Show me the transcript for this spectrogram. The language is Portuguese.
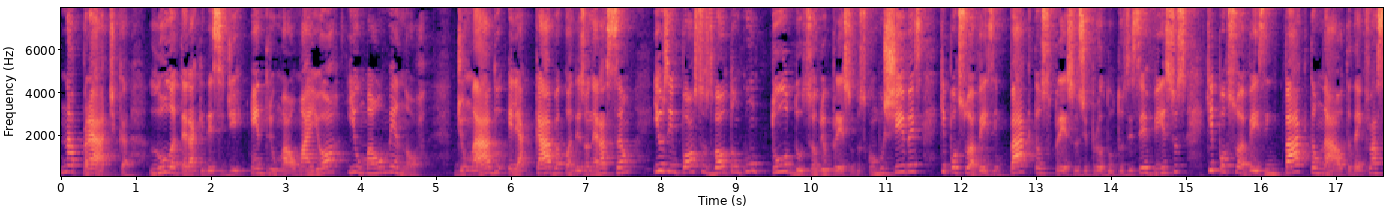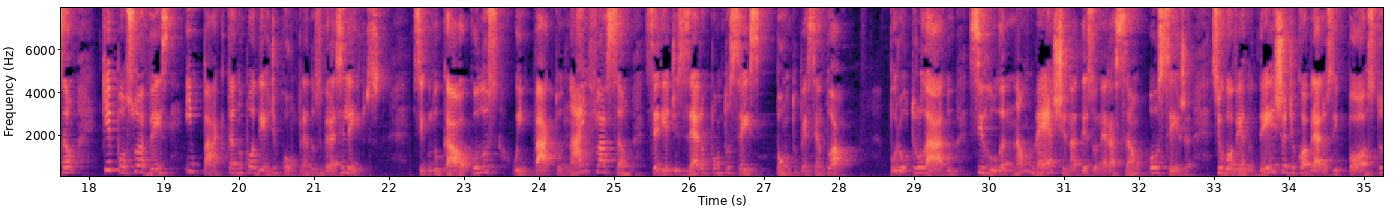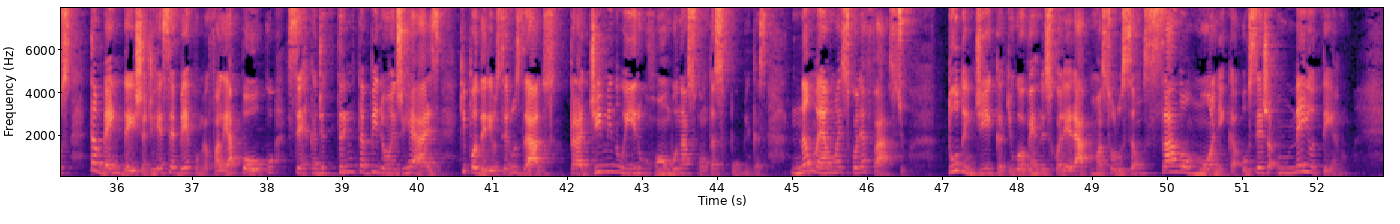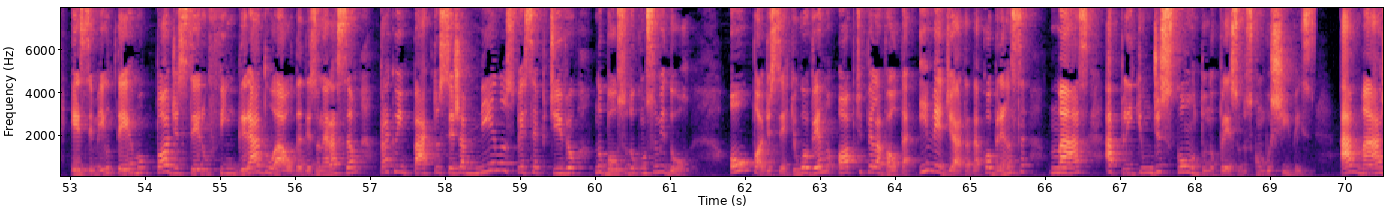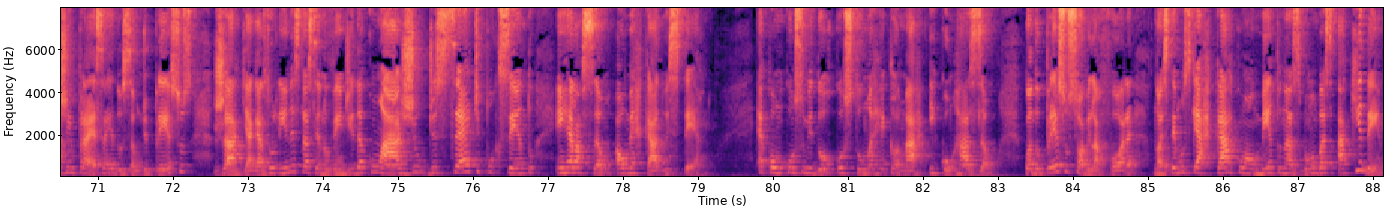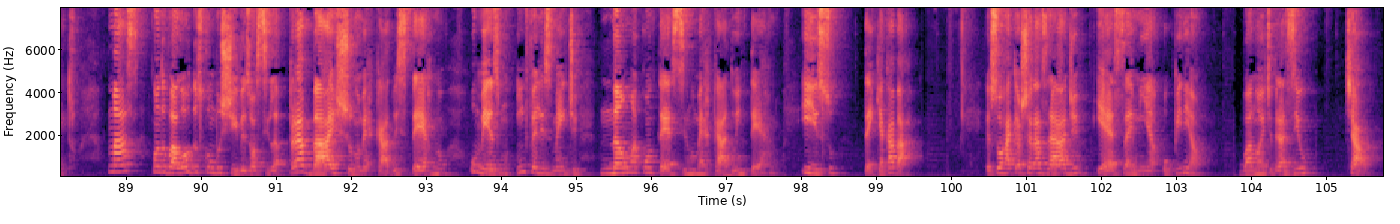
Na prática, Lula terá que decidir entre o mal maior e o mal menor. De um lado, ele acaba com a desoneração e os impostos voltam com tudo sobre o preço dos combustíveis, que por sua vez impacta os preços de produtos e serviços, que por sua vez impactam na alta da inflação, que por sua vez impacta no poder de compra dos brasileiros. Segundo cálculos, o impacto na inflação seria de 0,6 ponto percentual. Por outro lado, se Lula não mexe na desoneração, ou seja, se o governo deixa de cobrar os impostos, também deixa de receber, como eu falei há pouco, cerca de 30 bilhões de reais que poderiam ser usados para diminuir o rombo nas contas públicas. Não é uma escolha fácil. Tudo indica que o governo escolherá uma solução salomônica, ou seja, um meio termo. Esse meio termo pode ser o fim gradual da desoneração para que o impacto seja menos perceptível no bolso do consumidor. Ou pode ser que o governo opte pela volta imediata da cobrança, mas aplique um desconto no preço dos combustíveis. Há margem para essa redução de preços, já que a gasolina está sendo vendida com ágio de 7% em relação ao mercado externo é como o consumidor costuma reclamar e com razão. Quando o preço sobe lá fora, nós temos que arcar com aumento nas bombas aqui dentro. Mas quando o valor dos combustíveis oscila para baixo no mercado externo, o mesmo, infelizmente, não acontece no mercado interno. E isso tem que acabar. Eu sou Raquel Sherazade e essa é minha opinião. Boa noite, Brasil. Tchau.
